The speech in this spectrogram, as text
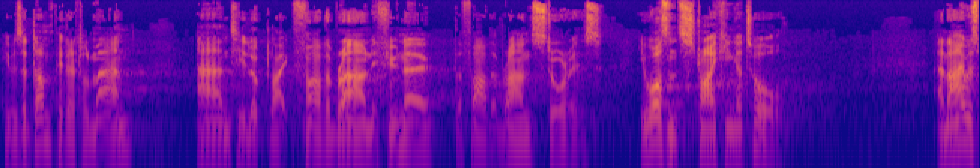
He was a dumpy little man, and he looked like Father Brown, if you know the Father Brown stories. He wasn't striking at all. And I was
